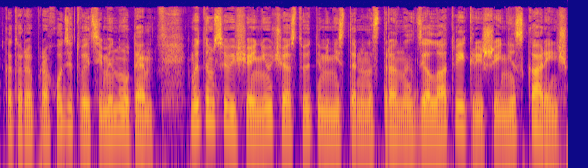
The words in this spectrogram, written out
которая проходит в эти минуты. В этом совещании участвует и министр иностранных дел Латвии Кришини Скаринч.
